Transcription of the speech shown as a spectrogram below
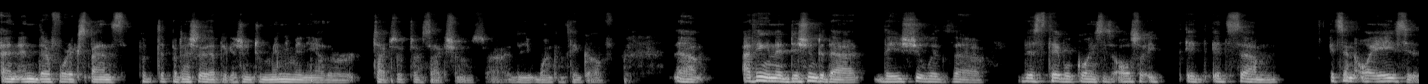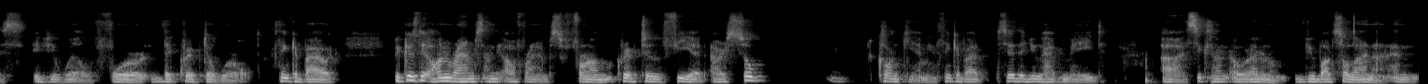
and, and therefore expands potentially the application to many, many other types of transactions uh, that one can think of. Um, I think in addition to that, the issue with uh, this stable coins is also it, it it's um, it's an oasis, if you will, for the crypto world. Think about because the on ramps and the off ramps from crypto fiat are so clunky. I mean, think about say that you have made uh, 600 or I don't know, if you bought Solana and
